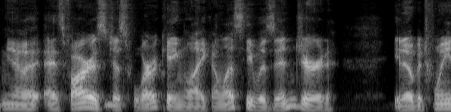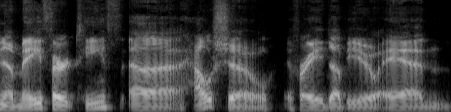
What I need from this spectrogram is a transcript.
you know, as far as just working, like unless he was injured, you know, between a May thirteenth uh, house show for AW and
